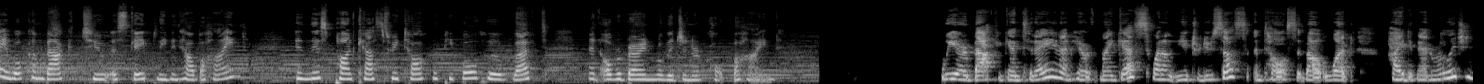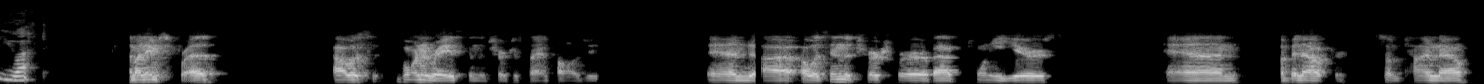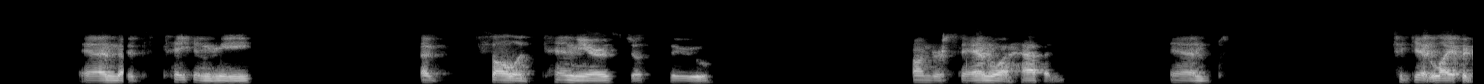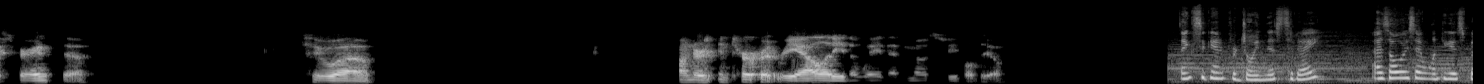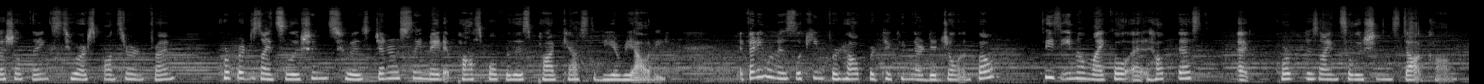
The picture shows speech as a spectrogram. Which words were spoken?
Hi, welcome back to Escape Leaving Hell Behind. In this podcast, we talk with people who have left an overbearing religion or cult behind. We are back again today, and I'm here with my guest. Why don't you introduce us and tell us about what high demand religion you left? My name's Fred. I was born and raised in the Church of Scientology. And uh, I was in the church for about 20 years. And I've been out for some time now. And it's taken me a solid 10 years just to understand what happened and to get life experience to to uh, under interpret reality the way that most people do. Thanks again for joining us today. As always, I want to give special thanks to our sponsor and friend, Corporate Design Solutions, who has generously made it possible for this podcast to be a reality. If anyone is looking for help protecting their digital info, please email Michael at helpdesk at corpdesignsolutions.com.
